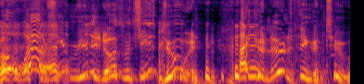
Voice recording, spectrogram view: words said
oh wow, she really knows what she's doing. I could learn a thing or two.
